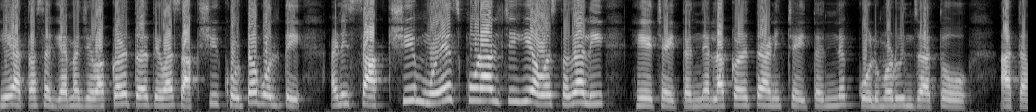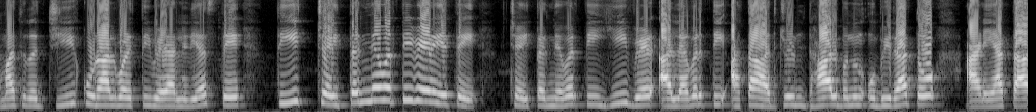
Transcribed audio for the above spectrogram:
हे आता सगळ्यांना जेव्हा कळतं तेव्हा साक्षी खोटं बोलते. आणि साक्षीमुळेच कुणालची ही अवस्था झाली हे चैतन्याला कळतं आणि चैतन्य कोलमडून जातो. आता मात्र जी कुणालवरती वेळ आलेली असते ती चैतन्यावरती वेळ येते. चैतन्यवरती ही वेळ आल्यावरती आता अर्जुन ढाल बनून उभी राहतो आणि आता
